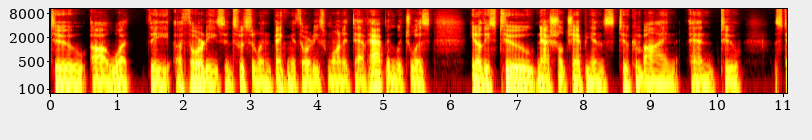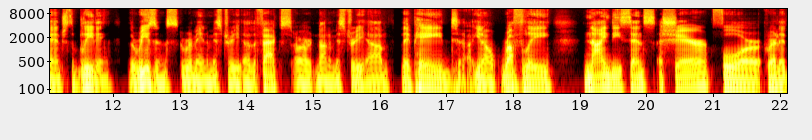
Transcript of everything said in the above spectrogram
to uh, what the authorities in Switzerland, banking authorities, wanted to have happen, which was, you know, these two national champions to combine and to stanch the bleeding. The reasons remain a mystery. Uh, the facts are not a mystery. Um, they paid, uh, you know, roughly 90 cents a share for Credit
